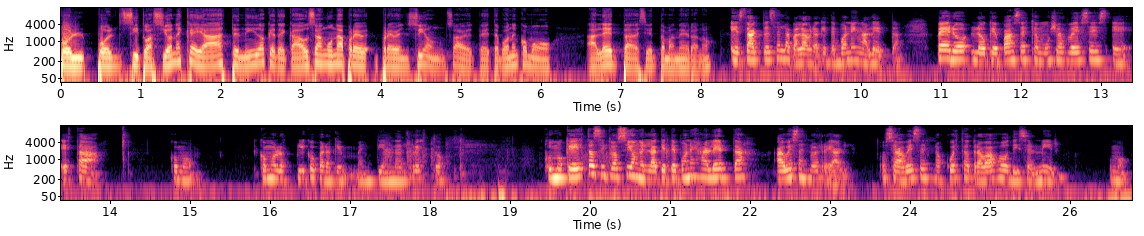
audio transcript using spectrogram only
por, por situaciones que ya has tenido que te causan una pre- prevención, ¿sabes? Te, te ponen como alerta de cierta manera, ¿no? Exacto, esa es la palabra, que te pone en alerta. Pero lo que pasa es que muchas veces eh, esta, como, ¿cómo lo explico para que me entienda el resto? Como que esta situación en la que te pones alerta a veces no es real. O sea, a veces nos cuesta trabajo discernir. Como,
